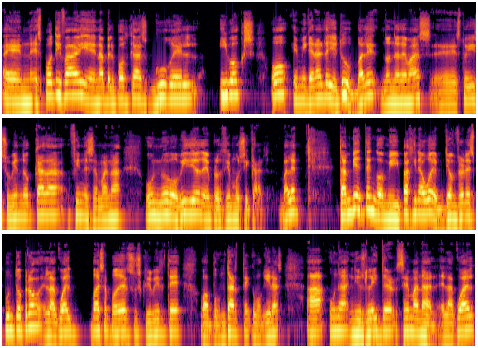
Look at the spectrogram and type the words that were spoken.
en Spotify, en Apple Podcasts, Google, Evox o en mi canal de YouTube, ¿vale? Donde además eh, estoy subiendo cada fin de semana un nuevo vídeo de producción musical, ¿vale? También tengo mi página web johnflores.pro en la cual vas a poder suscribirte o apuntarte, como quieras, a una newsletter semanal en la cual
